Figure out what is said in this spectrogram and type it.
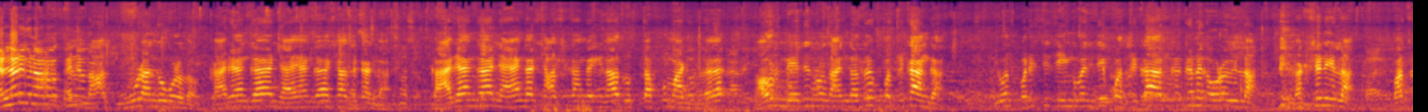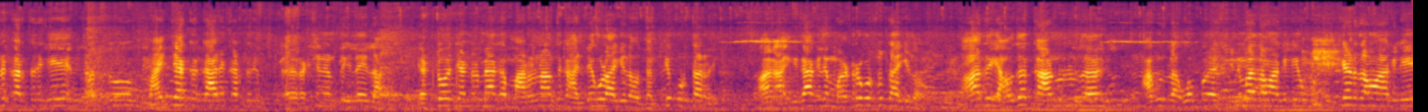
ಎಲ್ಲರಿಗೂ ನಾನು ಮೂರು ಅಂಗಗಳು ಅದಾವ. ಕಾರ್ಯಾಂಗ ನ್ಯಾಯಾಂಗ ಶಾಸಕಾಂಗ. ಕಾರ್ಯಾಂಗ ನ್ಯಾಯಾಂಗ ಶಾಸಕಾಂಗ ಏನಾದರೂ ತಪ್ಪು ಮಾಡಿದ್ರೆ ಅವ್ರ ಮೇಲಿನ ಒಂದು ಅಂಗ ಅಂದ್ರೆ ಪತ್ರಿಕಾ ಅಂಗ. ಇವತ್ತು ಪರಿಸ್ಥಿತಿ ಹಿಂಗೆ ಬಂದಿದೆ. ಪತ್ರಿಕಾ ಅಂಗಕ್ಕನ ಗೌರವ ಇಲ್ಲ ರಕ್ಷಣೆ ಇಲ್ಲ. ಪತ್ರಕರ್ತರಿಗೆ ಮತ್ತು ಮಾಹಿತಿ ಹಕ್ಕ ಕಾರ್ಯಕರ್ತರಿಗೆ ರಕ್ಷಣೆ ಅಂತೂ ಇಲ್ಲ ಇಲ್ಲ. ಎಷ್ಟೋ ಜನರ ಮ್ಯಾಗ ಅಂತ ಹಲ್ಲೆಗಳು ಆಗಿದಾವೆ ಧಮಕಿ ಕೊಡ್ತಾರೆ ಈಗಾಗಲೇ ಮರ್ಡರ್ಗಳು ಸುತ್ತ ಆಗಿದಾವೆ. ಆದರೆ ಯಾವುದೇ ಕಾನೂನದ ಆಗುದಿಲ್ಲ. ಒಬ್ಬ ಸಿನಿಮಾದವ ಆಗಲಿ, ಒಬ್ಬ ಕ್ರಿಕೆಟ್ದವ ಆಗಲಿ,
